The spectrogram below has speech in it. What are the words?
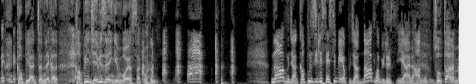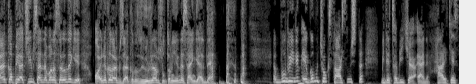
Kapıyı açacaksın ne kadar. Kapıyı ceviz rengi mi boyasak ne yapacaksın? Kapı zili sesi mi yapacaksın? Ne yapabilirsin yani anladın mı? Sultanım ben kapıyı açayım sen de bana sarıl de ki ay ne kadar güzel kadınsın Hürrem Sultan'ın yerine sen gel de. Bu benim egomu çok sarsmıştı. Bir de tabii ki yani herkes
